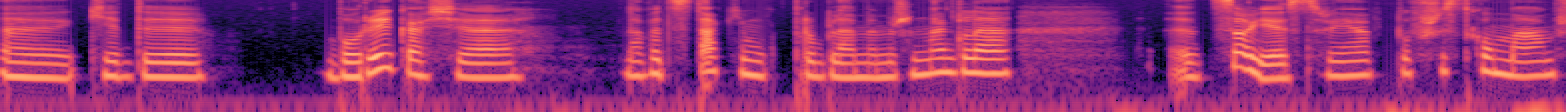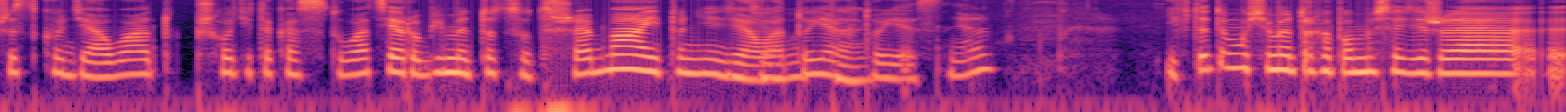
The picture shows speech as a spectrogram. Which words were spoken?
e, kiedy boryka się nawet z takim problemem, że nagle e, co jest, że ja tu wszystko mam, wszystko działa, tu przychodzi taka sytuacja, robimy to, co trzeba i to nie działa. działa to jak tak. to jest, nie? I wtedy musimy trochę pomyśleć, że e,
